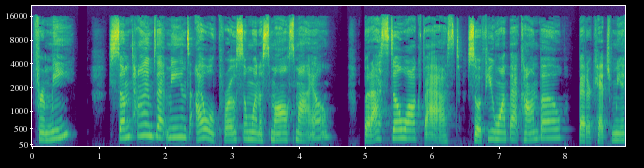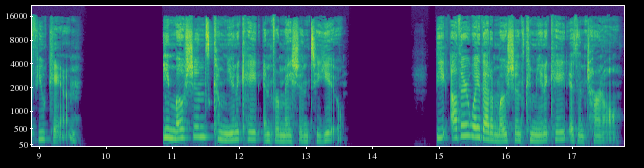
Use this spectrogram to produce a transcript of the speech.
For me, sometimes that means I will throw someone a small smile, but I still walk fast. So if you want that convo, better catch me if you can. Emotions communicate information to you. The other way that emotions communicate is internal.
